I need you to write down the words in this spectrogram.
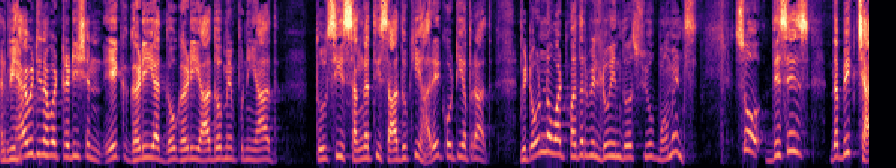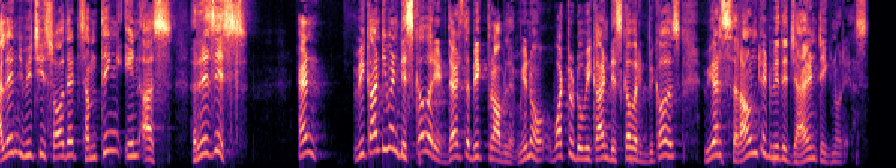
And we have it in our tradition. एक घड़ी या दो घड़ी यादों में पुनियाद तुलसी संगति साधु की हरे कोटि अपराध we don't know what mother will do in those few moments so this is the big challenge which he saw that something in us resists and we can't even discover it. That's the big problem. You know, what to do? We can't discover it because we are surrounded with a giant ignorance.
